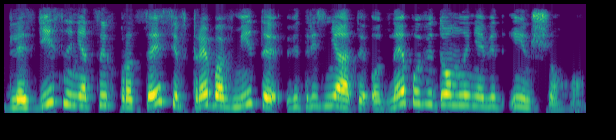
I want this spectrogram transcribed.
Для здійснення цих процесів треба вміти відрізняти одне повідомлення від іншого.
